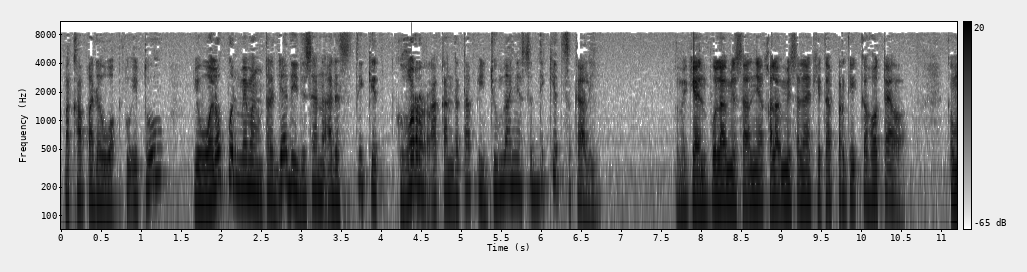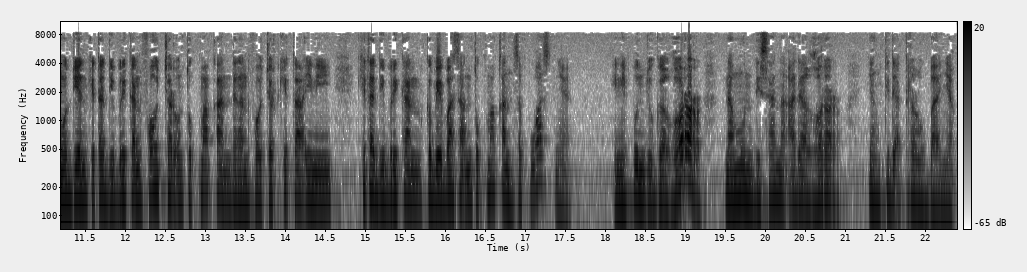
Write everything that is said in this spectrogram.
Maka pada waktu itu, ya walaupun memang terjadi di sana ada sedikit goror akan tetapi jumlahnya sedikit sekali. Demikian pula misalnya kalau misalnya kita pergi ke hotel kemudian kita diberikan voucher untuk makan. Dengan voucher kita ini kita diberikan kebebasan untuk makan sepuasnya. Ini pun juga goror namun di sana ada goror yang tidak terlalu banyak.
